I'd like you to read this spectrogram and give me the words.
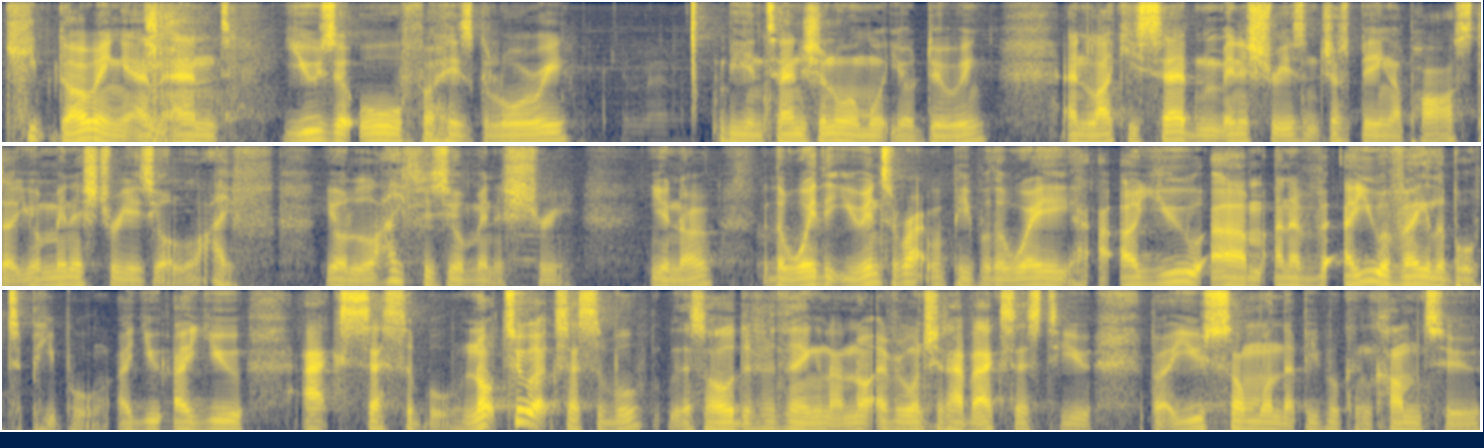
keep going and and use it all for his glory. Be intentional in what you're doing. And like you said ministry isn't just being a pastor. Your ministry is your life. Your life is your ministry you know the way that you interact with people the way are you um an, av- are you available to people? Are you are you accessible? Not too accessible that's a whole different thing not everyone should have access to you but are you someone that people can come to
